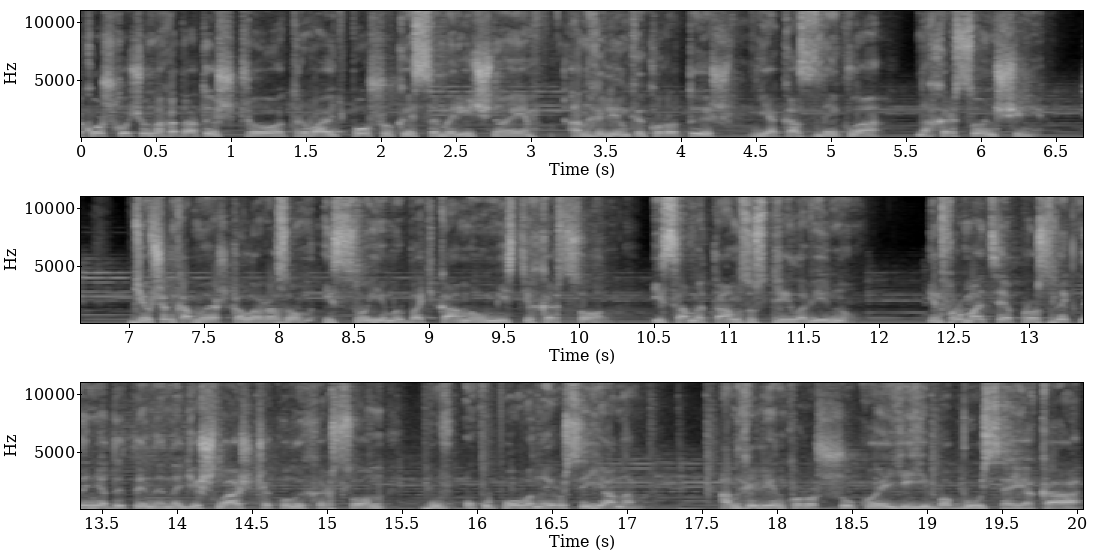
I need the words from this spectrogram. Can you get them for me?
Також хочу нагадати, що тривають пошуки семирічної Ангелінки Коротиш, яка зникла на Херсонщині. Дівчинка мешкала разом із своїми батьками у місті Херсон, і саме там зустріла війну. Інформація про зникнення дитини надійшла ще коли Херсон був окупований росіянами. Ангелінку розшукує її бабуся, яка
